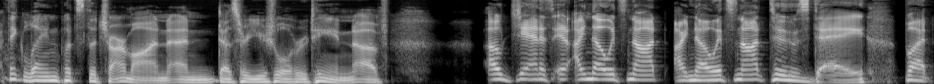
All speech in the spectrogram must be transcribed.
I think Lane puts the charm on and does her usual routine of, "Oh, Janice, it, I know it's not. I know it's not Tuesday, but."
